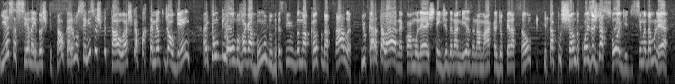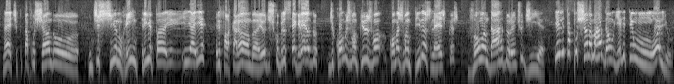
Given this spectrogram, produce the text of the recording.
E essa cena aí do hospital, cara, eu não sei nem se é hospital, eu acho que é apartamento de alguém. Aí tem um biombo vagabundo, assim, no canto da sala, e o cara tá lá, né, com a mulher estendida na mesa, na maca de operação, e tá puxando coisas de açougue de cima da mulher, né? Tipo, tá puxando intestino, rim, tripa, e, e aí ele fala: caramba, eu descobri o segredo de como os vampiros vão. como as vampiras lésbicas vão andar durante o dia. E ele tá puxando amarradão, e ele tem um olho,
